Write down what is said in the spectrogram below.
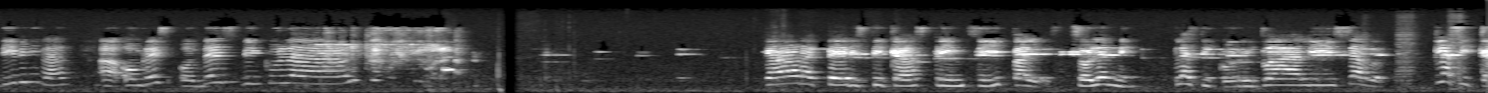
divinidad a hombres o desvincular. Características principales. Solemne plástico ritualizado. Clásica,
